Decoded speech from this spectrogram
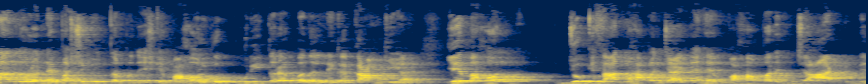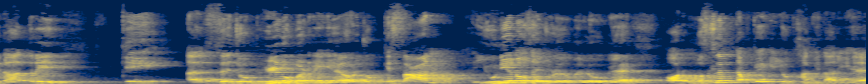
आंदोलन ने पश्चिमी उत्तर प्रदेश के माहौल को पूरी तरह बदलने का काम किया है। ये माहौल जो किसान महापंचायतें हैं, वहाँ पर जाट बिरादरी की से जो भीड़ उमड़ रही है और जो किसान यूनियनों से जुड़े हुए लोग हैं और मुस्लिम तबके की जो भागीदारी है,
